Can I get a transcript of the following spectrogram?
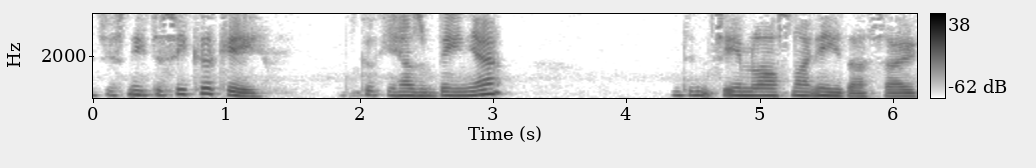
I just need to see Cookie. Cookie hasn't been yet. I didn't see him last night either, so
